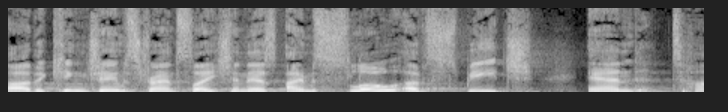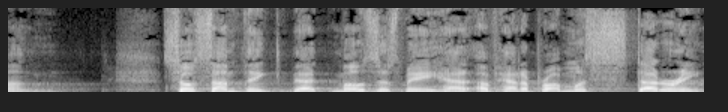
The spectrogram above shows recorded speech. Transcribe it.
Uh, the King James translation is, I'm slow of speech and tongue. So some think that Moses may have had a problem with stuttering.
